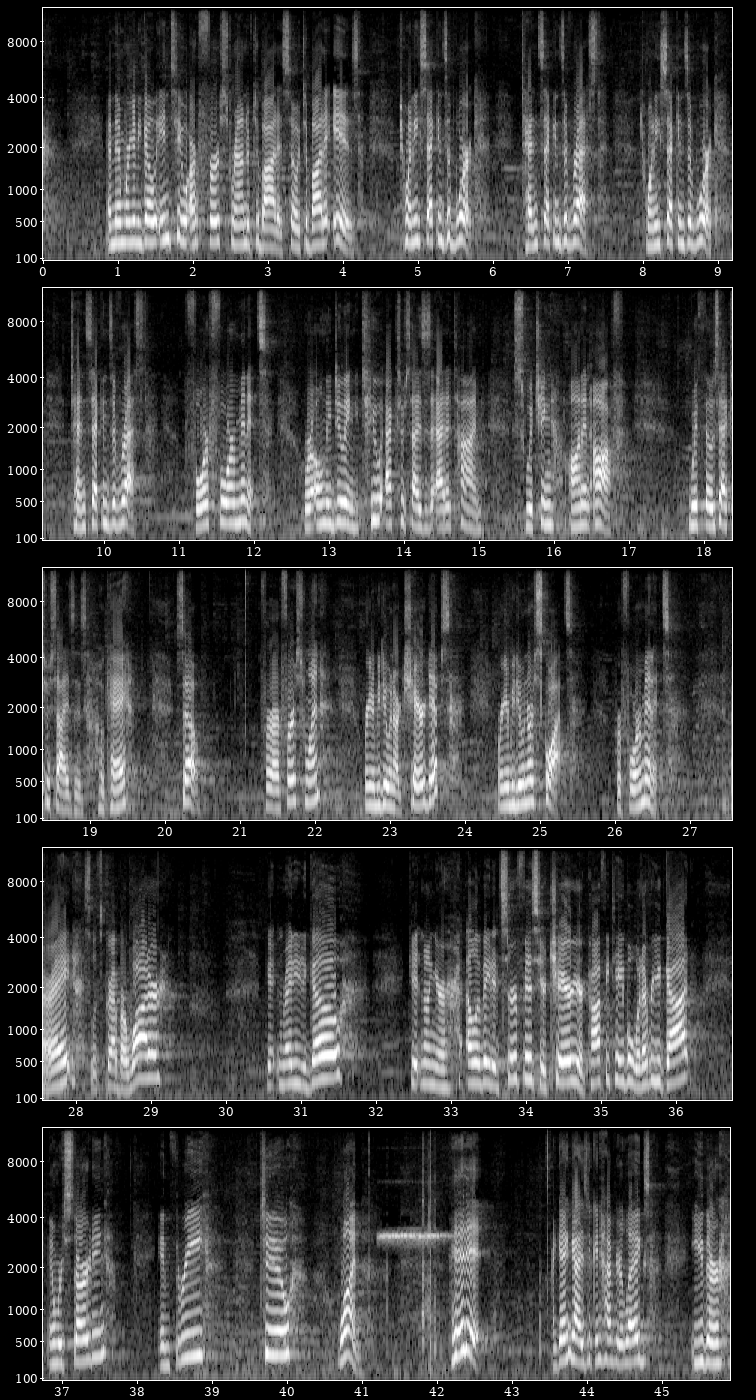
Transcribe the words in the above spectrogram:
and then we're gonna go into our first round of Tabata. So Tabata is 20 seconds of work, 10 seconds of rest, 20 seconds of work, 10 seconds of rest, for four minutes. We're only doing two exercises at a time, switching on and off with those exercises, okay? So for our first one, we're gonna be doing our chair dips. We're gonna be doing our squats for four minutes. All right, so let's grab our water. Getting ready to go. Getting on your elevated surface, your chair, your coffee table, whatever you got. And we're starting in three, two, one. Hit it. Again, guys, you can have your legs either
